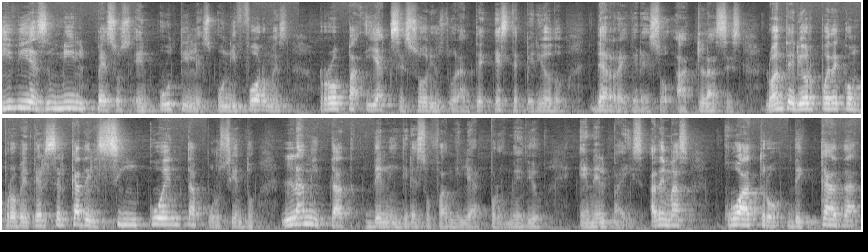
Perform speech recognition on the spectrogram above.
y 10 mil pesos en útiles, uniformes, ropa y accesorios durante este periodo de regreso a clases. Lo anterior puede comprometer cerca del 50%, la mitad del ingreso familiar promedio en el país. Además, 4 de cada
